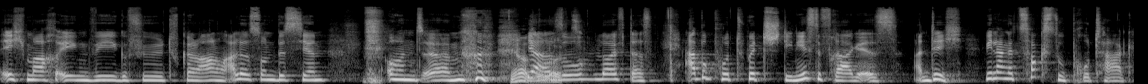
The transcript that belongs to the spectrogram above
Ich mache irgendwie gefühlt, keine Ahnung, alles so ein bisschen. Und ähm, Ja, ja, so so, läuft das. Apropos Twitch, die nächste Frage ist an dich. Wie lange zockst du pro Tag?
